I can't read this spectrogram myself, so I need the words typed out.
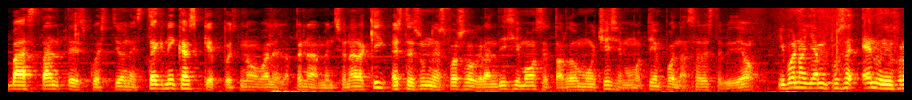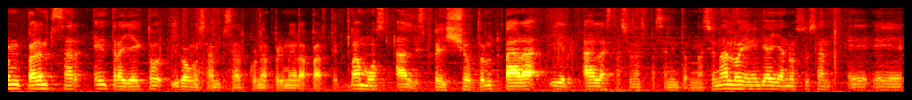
bastantes cuestiones técnicas que pues no vale la pena mencionar aquí. Este es un esfuerzo grandísimo, se tardó muchísimo tiempo en hacer este video. Y bueno, ya me puse el uniforme para empezar el trayecto y vamos a empezar con la primera parte. Vamos al Space Shuttle para ir a la Estación Espacial Internacional. Hoy en día ya no usan eh, eh,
